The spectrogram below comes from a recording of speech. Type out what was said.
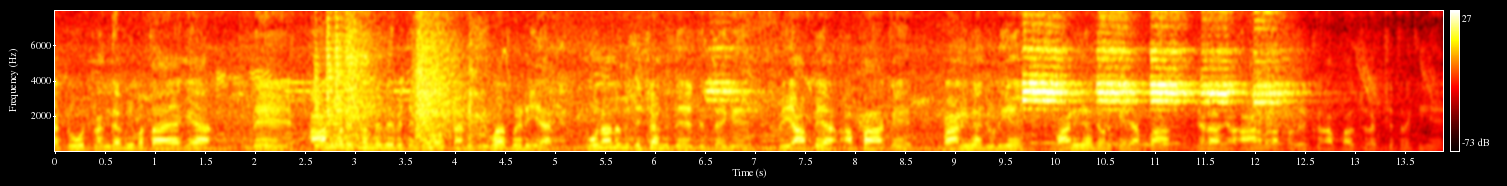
ਅਟੂਟ ਲੰਗਰ ਵੀ ਵਰਤਾਇਆ ਗਿਆ ਤੇ ਆਉਣ ਵਾਲੇ ਸਮੇਂ ਦੇ ਵਿੱਚ ਜਿਹੜੇ ਸਾਡੀ ਯੁਵਾ ਪੀੜ੍ਹੀ ਆ ਉਹਨਾਂ ਨੂੰ ਵੀ ਦਿਸ਼ਾ ਨਿਰਦੇਸ਼ ਦਿੱਤੇ ਗਏ ਵੀ ਆਪੇ, ਆਪਾਂ ਆ ਕੇ ਬਾਣੀ ਨਾਲ ਜੁੜੀਏ, ਬਾਣੀ ਨਾਲ ਜੁੜ ਕੇ ਆਪਾਂ ਜਿਹੜਾ ਜਿਹੜਾ ਆਉਣ ਵਾਲਾ ਭਵਿੱਖ ਆਪਾਂ ਸੁਰੱਖਿਅਤ ਰੱਖੀਏ।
